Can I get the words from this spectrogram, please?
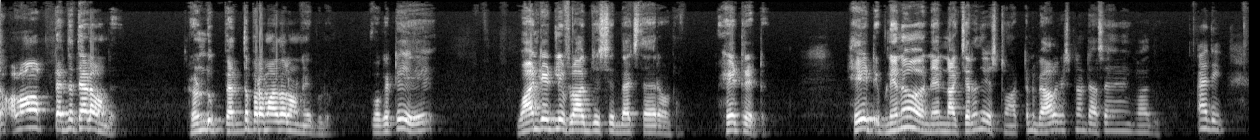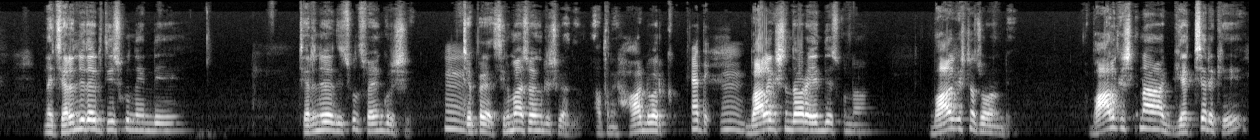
చాలా పెద్ద తేడా ఉంది. రెండు పెద్ద ప్రమాదాలు ఉన్నాయి ఇప్పుడు. ఒకటి వాంటెడ్లీ ఫ్లాప్ చేసే బ్యాచ్ తయారవడం హేట్ రేట్ హేట్. ఇప్పుడు నేను నేను నాకు చిరంజీవి ఇష్టం. అట్టని బాలకృష్ణ అంటే అసహ్యం కాదు. అది. నేను చిరంజీవి దగ్గర తీసుకుంది ఏంటి? చిరంజీవి దగ్గర తీసుకుంది స్వయం కృషి. మ్మ్. చెప్పే సినిమా స్వయం కృషి కాదు. అతని హార్డ్ వర్క్. అది. బాలకృష్ణ ద్వారా ఏం తీసుకున్నా? బాలకృష్ణ చూడండి. బాలకృష్ణ గెచ్చరికి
